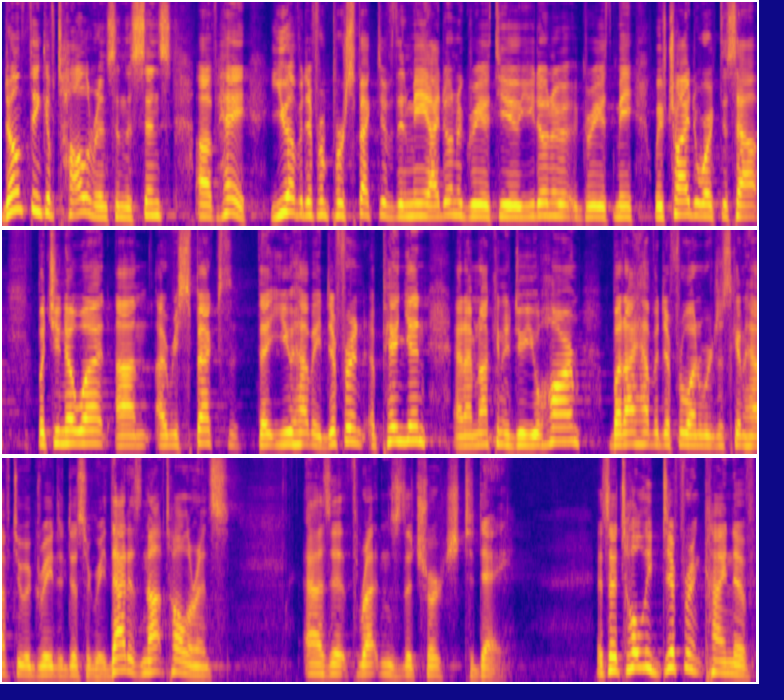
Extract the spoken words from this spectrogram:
Don't think of tolerance in the sense of, hey, you have a different perspective than me. I don't agree with you. You don't agree with me. We've tried to work this out. But you know what? Um, I respect that you have a different opinion, and I'm not going to do you harm, but I have a different one. We're just going to have to agree to disagree. That is not tolerance as it threatens the church today. It's a totally different kind of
